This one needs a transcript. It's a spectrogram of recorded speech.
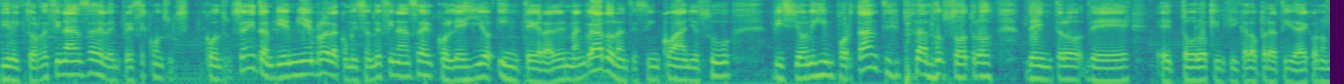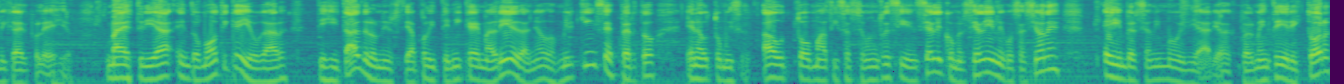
director de finanzas de la empresa Construcción y también miembro de la Comisión de Finanzas del Colegio Integral en Manglar durante cinco años. Su visión es importante para nosotros dentro de eh, todo lo que implica la operatividad económica del colegio. Maestría en domótica y hogar digital de la Universidad Politécnica de Madrid del año 2015, experto en automatización residencial y comercial y negociaciones e inversión inmobiliaria. Actualmente director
